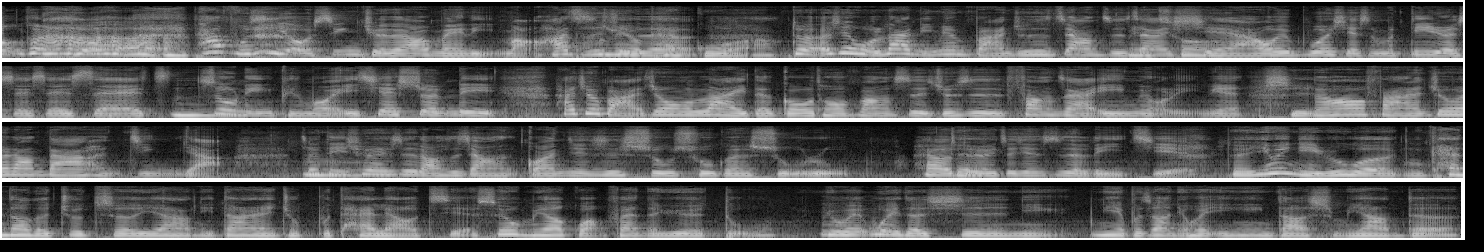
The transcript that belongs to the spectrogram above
他不是有心觉得要没礼貌，他只是觉得看过啊。对，而且我赖里面本来就是这样子在写啊，我也不会写什么 Dear 谁谁谁，祝你什么一切顺利。他就把这种赖的沟通方式。是，就是放在 email 里面，是，然后反而就会让大家很惊讶。这的确是老师讲很关键，是输出跟输入，还有对于这件事的理解。对，因为你如果你看到的就这样，你当然也就不太了解。所以我们要广泛的阅读，因为为的是你，你也不知道你会应应到什么样的，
